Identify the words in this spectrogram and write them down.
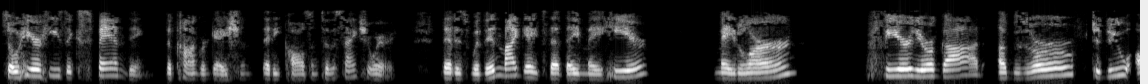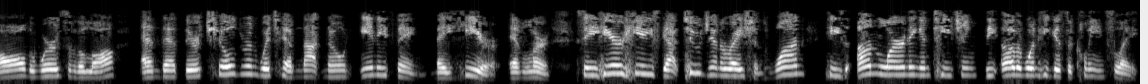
So here he's expanding the congregation that he calls into the sanctuary that is within my gates that they may hear, may learn, fear your God, observe to do all the words of the law, and that their children which have not known anything may hear and learn. See, here he's got two generations. One, he's unlearning and teaching. The other one, he gets a clean slate.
